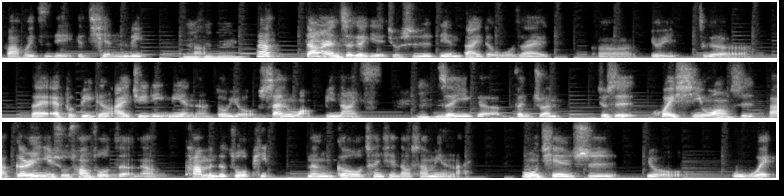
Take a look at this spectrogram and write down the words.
发挥自己的一个潜力啊。嗯、哼那当然，这个也就是连带的，我在呃有一这个在 FB 跟 IG 里面呢，都有善网 Be Nice 这一个粉砖，就是会希望是把个人艺术创作者呢，他们的作品能够呈现到上面来。目前是有五位，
